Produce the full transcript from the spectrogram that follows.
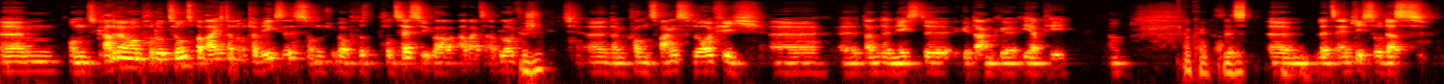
ähm, und gerade wenn man im Produktionsbereich dann unterwegs ist und über Prozesse, über Arbeitsabläufe mhm. spricht, äh, dann kommt zwangsläufig äh, äh, dann der nächste Gedanke ERP. Ja. Okay. Das ist ähm, letztendlich so, dass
